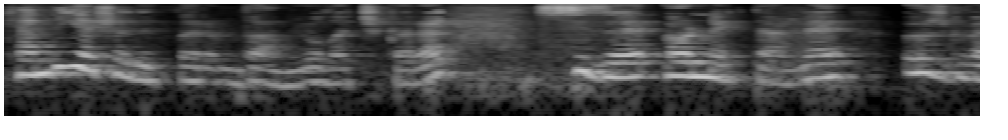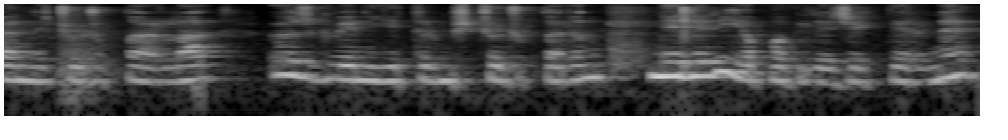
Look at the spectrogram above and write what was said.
Kendi yaşadıklarımdan yola çıkarak size örneklerle, özgüvenli çocuklarla, özgüveni yitirmiş çocukların neleri yapabileceklerini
